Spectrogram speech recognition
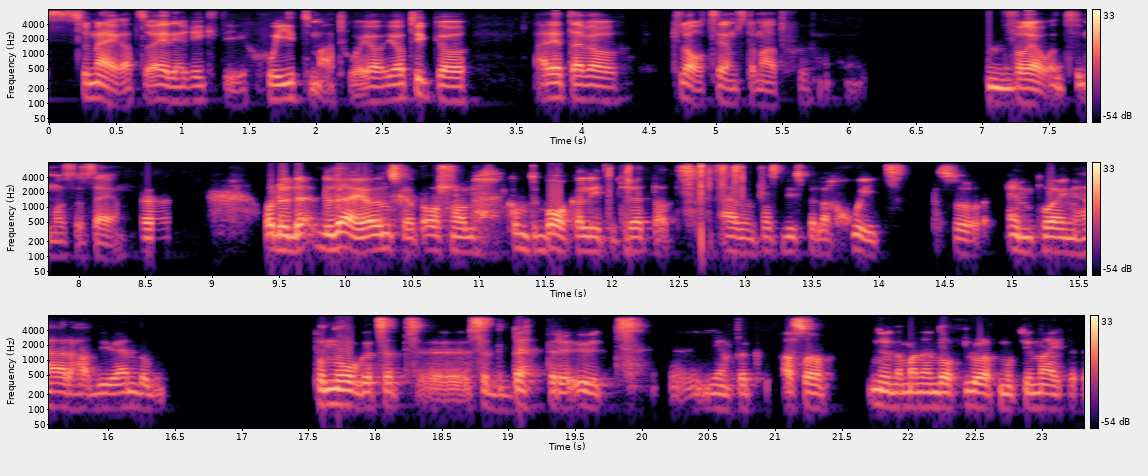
summerat så är det en riktig skitmatch. Jag, jag tycker att detta är vår klart sämsta match för året, måste jag säga. Och det, det där jag önskar att Arsenal kom tillbaka lite till rätta. Att även fast vi spelar skit så en poäng här hade ju ändå på något sätt eh, sett bättre ut eh, jämfört, alltså nu när man ändå förlorat mot United.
